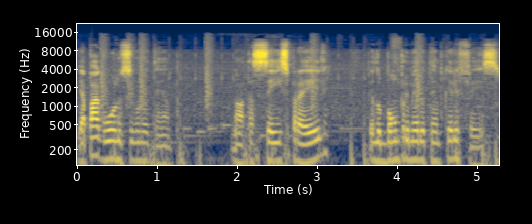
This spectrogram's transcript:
e apagou no segundo tempo. Nota 6 para ele, pelo bom primeiro tempo que ele fez.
